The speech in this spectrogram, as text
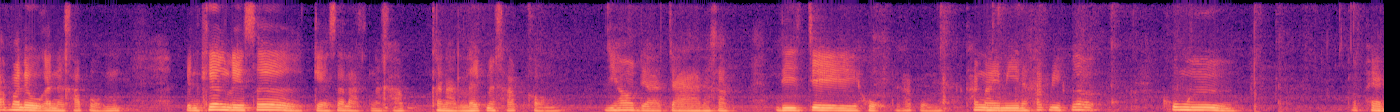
ครับมาดูกันนะครับผมเป็นเครื่องเลเซอร์แกะสลักนะครับ ขนาดเล็กนะครับของยี่ห้อดาจานะครับ DJ6 นะครับผมข้างในมีนะครับมีเครื่องคู่มือก็แผ่น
